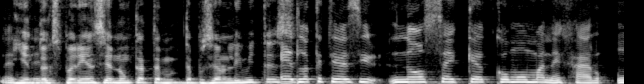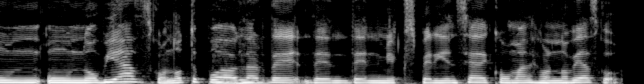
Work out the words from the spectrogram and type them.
¿Y en tu experiencia nunca te, te pusieron límites? Es lo que te iba a decir, no sé qué, cómo manejar un, un noviazgo, no te puedo hablar de, de- de mi experiencia de cómo manejar un noviazgo,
